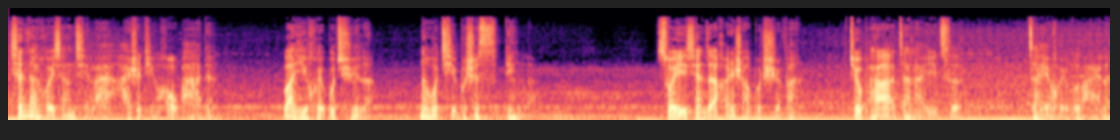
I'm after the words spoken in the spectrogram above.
现在回想起来还是挺后怕的，万一回不去了，那我岂不是死定了？所以现在很少不吃饭。就怕再来一次，再也回不来了。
